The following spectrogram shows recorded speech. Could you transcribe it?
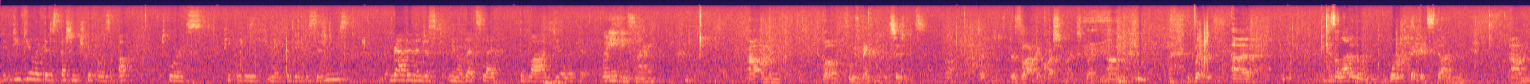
Do do you feel like the discussion trickles up towards people who make the big decisions, rather than just, you know, let's let the blog deal with it? What do you think, Sonari? Um, well, who's making the decisions? Well, there's a lot of big question marks, but, um, but, uh, because a lot of the work that gets done, um,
